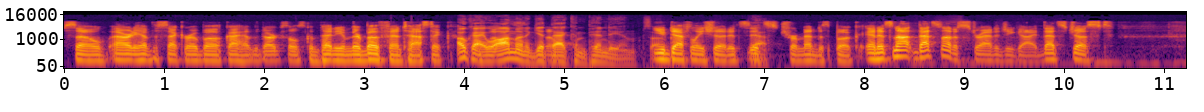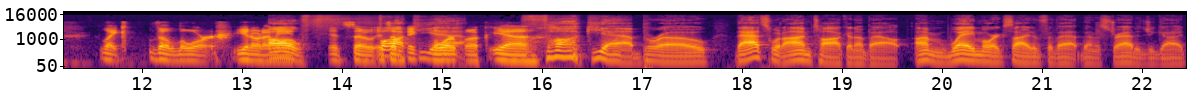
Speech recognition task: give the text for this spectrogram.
So I already have the Sekiro book. I have the Dark Souls Compendium. They're both fantastic. Okay, well, I'm going to get So- that compendium. So. You definitely should. It's Yeah. it's a tremendous book, and it's not that's not a strategy guide. That's just like the lore. You know what I mean? Oh, it's so it's a big lore book. Yeah, Fuck yeah, bro. That's what I'm talking about. I'm way more excited for that than a strategy guide.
